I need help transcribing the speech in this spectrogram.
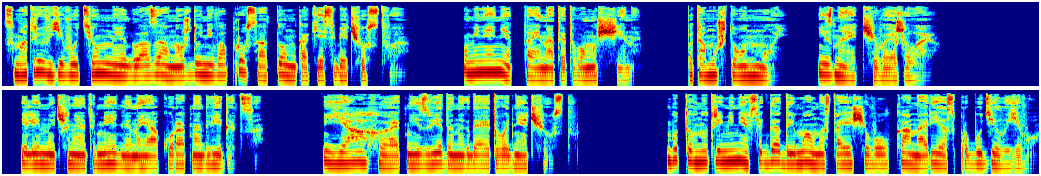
Смотрю в его темные глаза, но жду не вопроса о том, как я себя чувствую. У меня нет тайны от этого мужчины, потому что он мой и знает, чего я желаю. Илин начинает медленно и аккуратно двигаться. Я ахаю от неизведанных до этого дня чувств. Будто внутри меня всегда дремал настоящий вулкан, а пробудил его.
